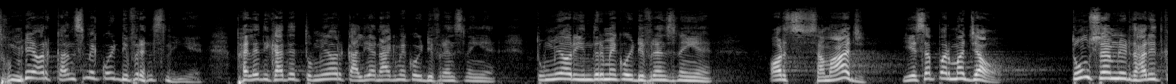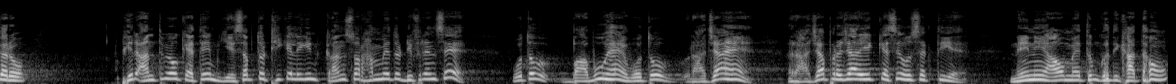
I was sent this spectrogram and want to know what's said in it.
तुम्हें और कंस में कोई डिफरेंस नहीं है। पहले दिखाते, तुम्हें और कालिया नाग में कोई डिफरेंस नहीं है। तुम्हें और इंद्र में कोई डिफरेंस नहीं है। और समाज, ये सब पर मत जाओ। तुम स्वयं निर्धारित करो। फिर अंत में वो कहते हैं, ये सब तो ठीक है, लेकिन कंस और हम में तो डिफरेंस है। वो तो बाबू हैं, वो तो राजा हैं। राजा प्रजा एक कैसे हो सकती है? नहीं नहीं, आओ, मैं तुमको दिखाता हूँ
